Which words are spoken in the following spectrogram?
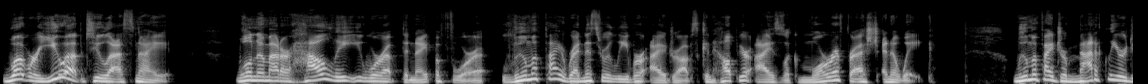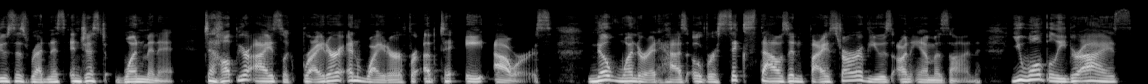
What were you up to last night? Well, no matter how late you were up the night before, Lumify Redness Reliever eye drops can help your eyes look more refreshed and awake. Lumify dramatically reduces redness in just one minute to help your eyes look brighter and whiter for up to eight hours. No wonder it has over 6,000 five star reviews on Amazon. You won't believe your eyes.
